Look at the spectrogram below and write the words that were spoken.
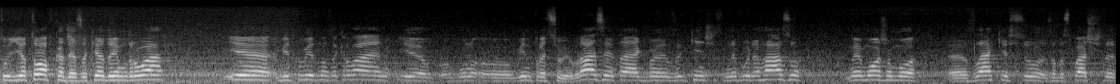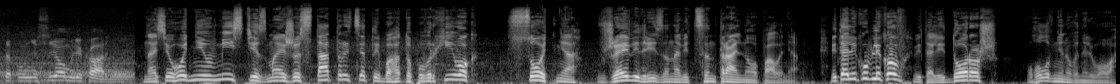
тут є топка, де закидаємо дрова. І відповідно закриваємо, і він працює. В разі так якби закінчиться, не буде газу, ми можемо з легкістю забезпечити теплоносієм лікарню. На сьогодні в місті з майже 130 багатоповерхівок сотня вже відрізана від центрального опалення. Віталій Кубліков, Віталій Дорош. Головні новини Львова.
